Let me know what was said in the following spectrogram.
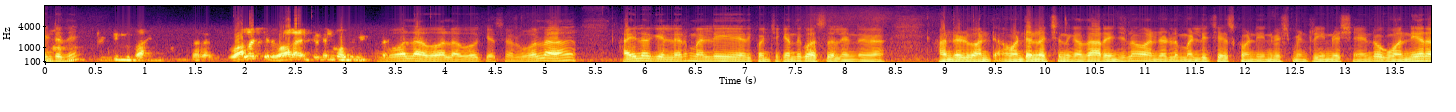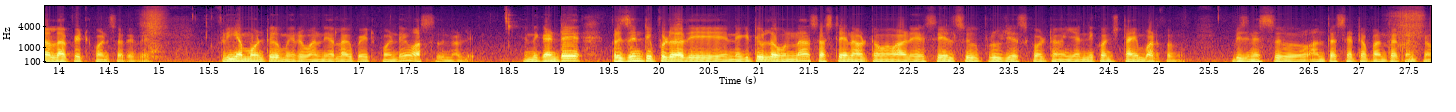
ఏంటది? Ola Ola okay sir. Ola హైలోకి వెళ్ళారు మళ్ళీ అది కొంచెం కిందకు వస్తుందిలేండి హండ్రెడ్ వన్ వన్ టెన్ వచ్చింది కదా ఆ రేంజ్లో హండ్రెడ్లో మళ్ళీ చేసుకోండి ఇన్వెస్ట్మెంట్ రీఇన్వెస్ట్ చేయండి. ఒక వన్ ఇయర్ అలా పెట్టుకోండి సార్ ఇది. ఫ్రీ అమౌంట్ మీరు వన్ ఇయర్ లాగా పెట్టుకోండి వస్తుంది మళ్ళీ. ఎందుకంటే ప్రజెంట్ ఇప్పుడు అది నెగిటివ్లో ఉన్న సస్టైన్ అవటం వాడి సేల్స్ ప్రూవ్ చేసుకోవటం ఇవన్నీ కొంచెం టైం పడుతుంది. బిజినెస్ అంతా సెటప్ అంతా కొంచెం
